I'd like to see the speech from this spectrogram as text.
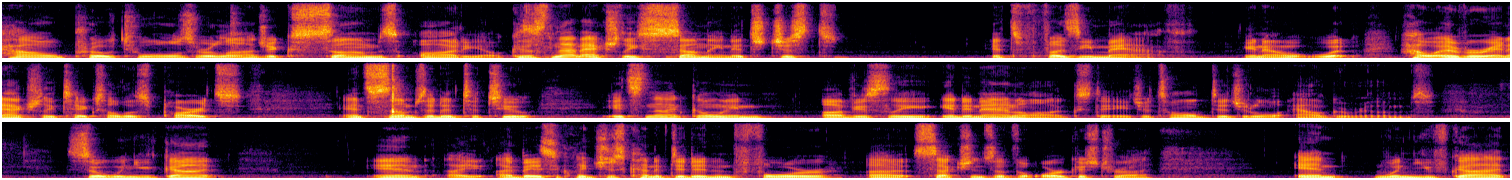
how Pro Tools or Logic sums audio because it's not actually summing; it's just it's fuzzy math. You know, what? However, it actually takes all those parts and sums it into two. It's not going obviously in an analog stage. It's all digital algorithms. So when you've got, and I, I basically just kind of did it in four uh, sections of the orchestra, and when you've got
